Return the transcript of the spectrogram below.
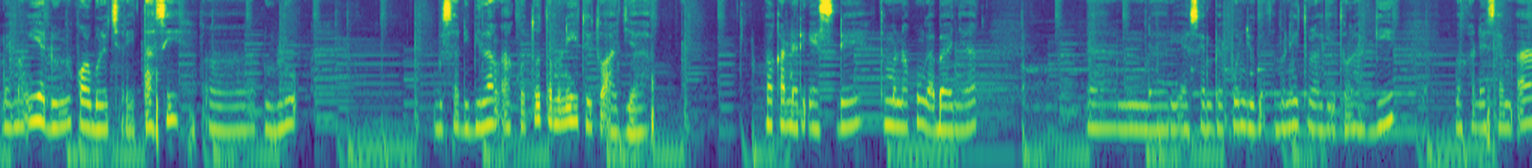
memang iya dulu kalau boleh cerita sih uh, dulu bisa dibilang aku tuh temennya itu itu aja. Bahkan dari SD temen aku nggak banyak. Dan dari SMP pun juga temennya itu lagi itu lagi. Bahkan SMA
